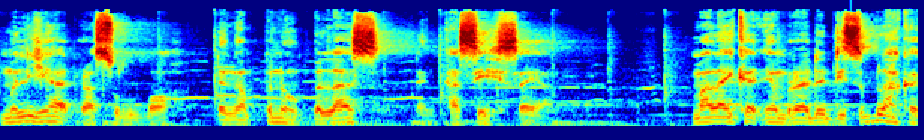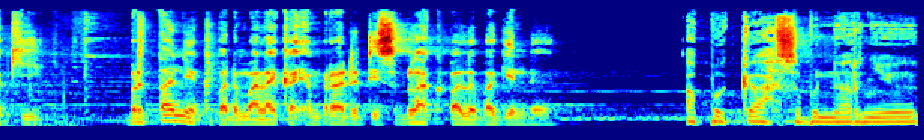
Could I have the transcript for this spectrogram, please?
melihat Rasulullah dengan penuh belas dan kasih sayang. Malaikat yang berada di sebelah kaki bertanya kepada malaikat yang berada di sebelah kepala baginda. Apakah sebenarnya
